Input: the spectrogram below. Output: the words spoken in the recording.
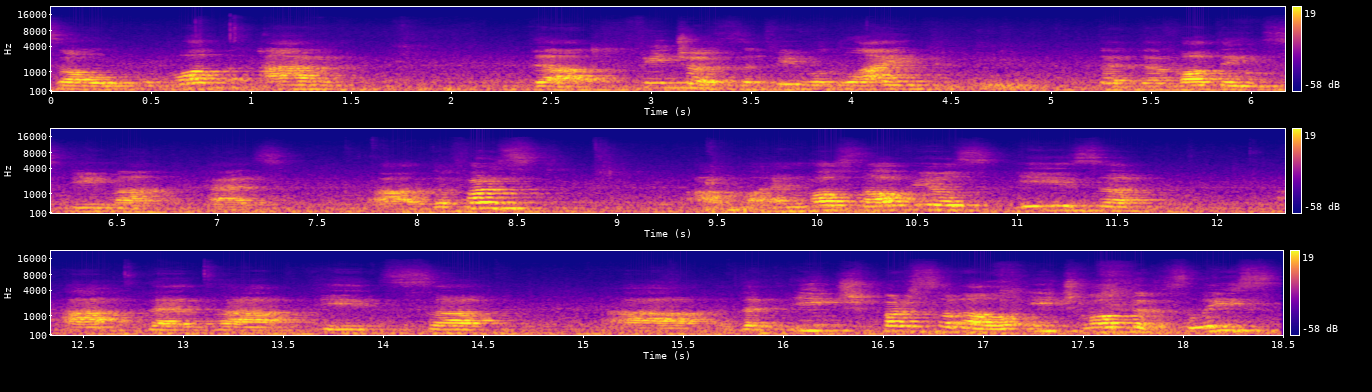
So what are the features that we would like that the voting schema has? Uh, the first um, and most obvious is uh, uh, that uh, it's uh, uh, that each personal, each voter's list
